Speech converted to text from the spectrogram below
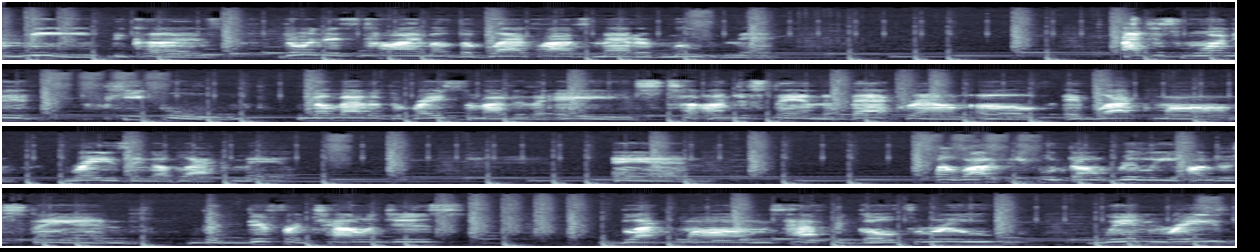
to me because during this time of the Black Lives Matter movement, I just wanted people, no matter the race, no matter the age, to understand the background of a black mom raising a black male. And a lot of people don't really understand the different challenges black moms have to go through when raised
